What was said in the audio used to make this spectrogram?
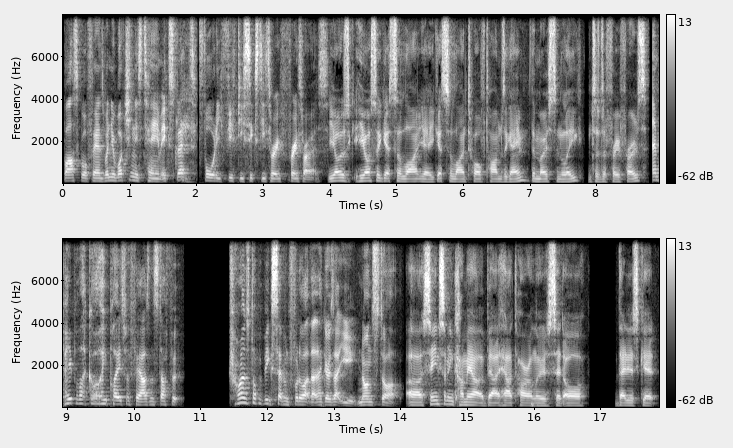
basketball fans, when you're watching this team, expect 40, 50, 63 free throws. He always he also gets the line. Yeah, he gets the line twelve times a game, the most in the league in terms of free throws. And people are like, oh, he plays for fouls and stuff, but try and stop a big seven footer like that that goes at you non-stop. Uh, seen something come out about how Tyronn Lewis said, "Oh, they just get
